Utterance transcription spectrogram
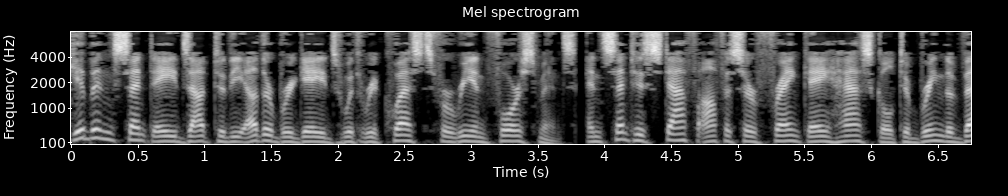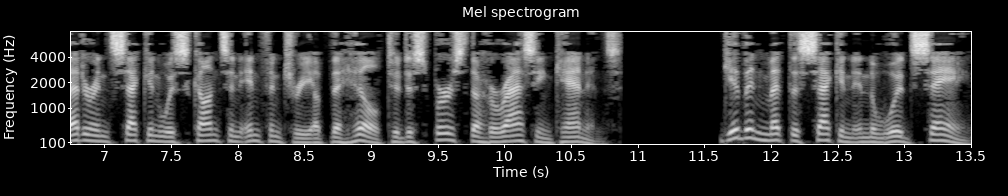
Gibbon sent aides out to the other brigades with requests for reinforcements, and sent his staff officer Frank A. Haskell to bring the veteran 2nd Wisconsin Infantry up the hill to disperse the harassing cannons. Gibbon met the 2nd in the woods saying,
